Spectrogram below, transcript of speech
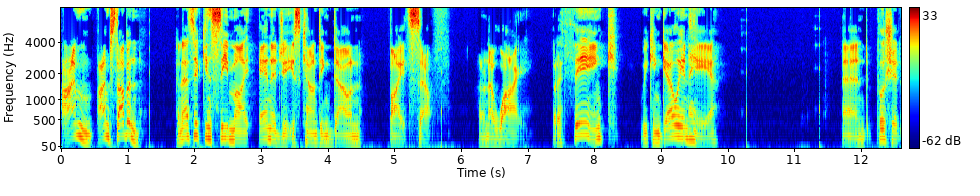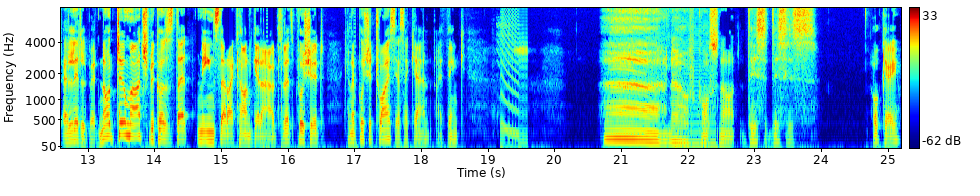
I'm, I'm stubborn. And as you can see, my energy is counting down by itself. I don't know why. But I think we can go in here and push it a little bit. Not too much because that means that I can't get out. So let's push it. Can I push it twice? Yes, I can, I think. Uh, no, of course not. This this is okay.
